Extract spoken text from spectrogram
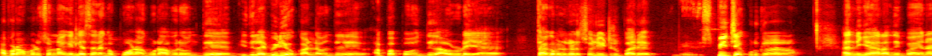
அப்புறம் அப்புறம் சொன்னாங்க இல்லை சார் அங்கே போனால் கூட அவர் வந்து இதில் வீடியோ காலில் வந்து அப்பப்போ வந்து அவருடைய தகவல்களை சொல்லிட்டு இருப்பாரு. ஸ்பீச்சே கொடுக்குறாராம். அது நீங்கள் யாராவது இப்போ ஏன்னா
